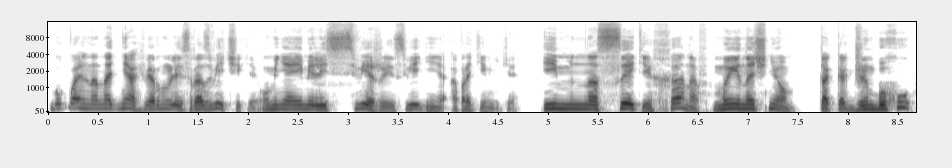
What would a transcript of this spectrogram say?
Буквально на днях вернулись разведчики, у меня имелись свежие сведения о противнике. Именно с этих ханов мы и начнем, так как Джимбуху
